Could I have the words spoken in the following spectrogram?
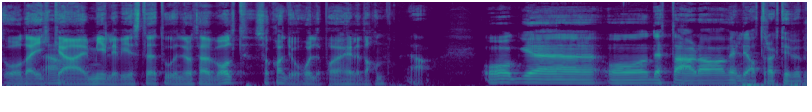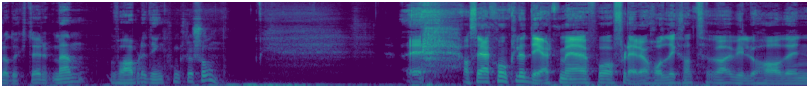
og det ikke er milevis til 230 volt, så kan du jo holde på hele dagen. Ja. Og, eh, og dette er da veldig attraktive produkter. Men hva ble din konklusjon? Altså Jeg har konkludert med på flere hold. ikke sant? Vil du ha den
